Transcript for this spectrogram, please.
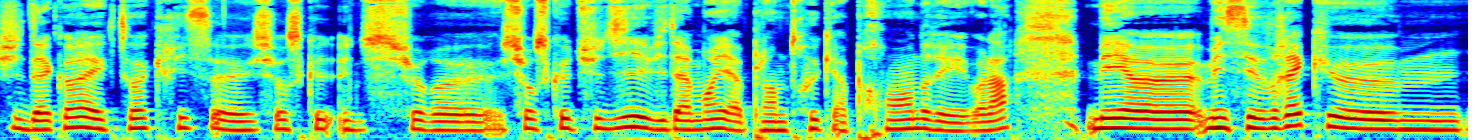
suis d'accord avec toi, Chris, euh, sur ce que sur euh, sur ce que tu dis. Évidemment, il y a plein de trucs à prendre et voilà. Mais euh, mais c'est vrai que hum,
